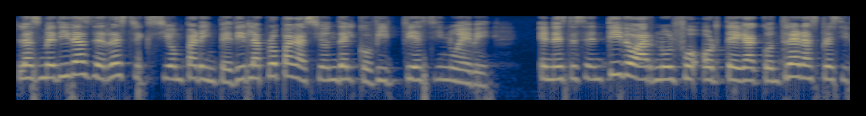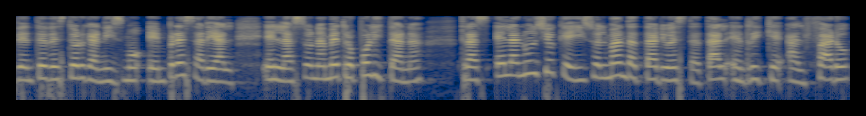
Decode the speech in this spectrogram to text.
las medidas de restricción para impedir la propagación del COVID-19. En este sentido, Arnulfo Ortega Contreras, presidente de este organismo empresarial en la zona metropolitana, tras el anuncio que hizo el mandatario estatal Enrique Alfaro,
